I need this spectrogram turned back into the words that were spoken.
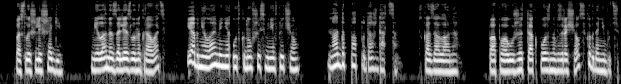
— послышались шаги. Милана залезла на кровать и обняла меня, уткнувшись мне в плечо. «Надо папу дождаться», — сказала она. «Папа уже так поздно возвращался когда-нибудь?»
